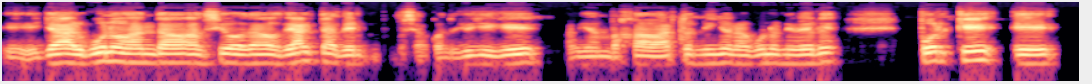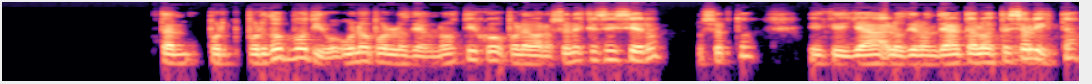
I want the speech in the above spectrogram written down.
Eh, ya algunos han, dado, han sido dados de alta, del, o sea, cuando yo llegué habían bajado hartos niños en algunos niveles porque eh, por, por, dos motivos. Uno por los diagnósticos, por las evaluaciones que se hicieron, ¿no es cierto? Y que ya los dieron de alta a los especialistas.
